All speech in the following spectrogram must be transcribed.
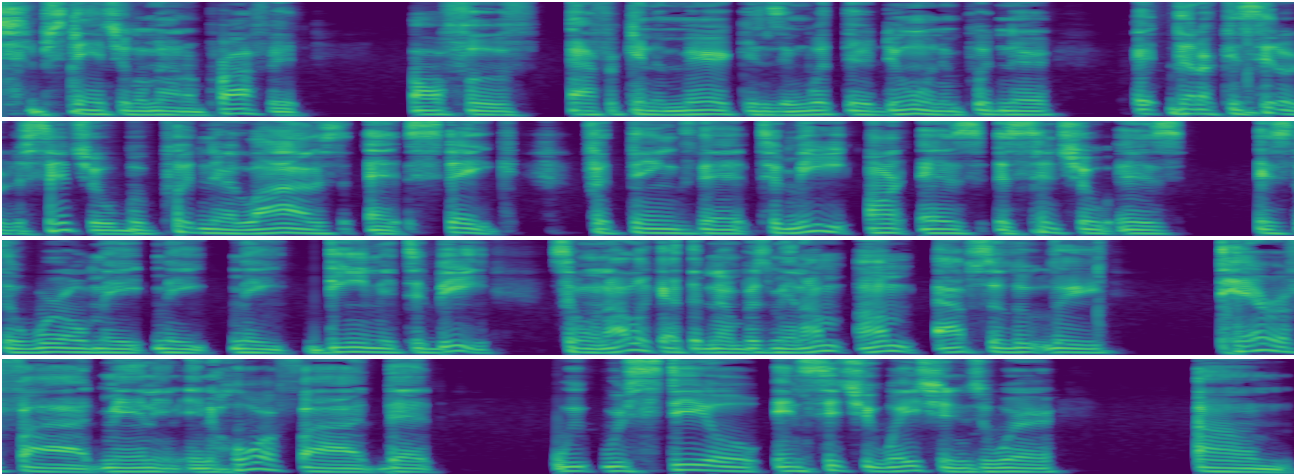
substantial amount of profit off of African Americans and what they're doing and putting their that are considered essential, but putting their lives at stake for things that to me aren't as essential as as the world may may may deem it to be. So when I look at the numbers, man, I'm I'm absolutely terrified, man, and, and horrified that we, we're still in situations where um,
